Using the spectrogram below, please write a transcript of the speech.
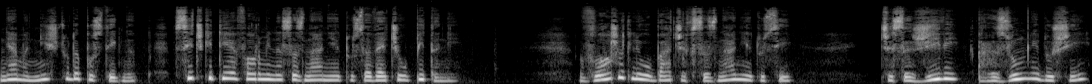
няма нищо да постигнат. Всички тия форми на съзнанието са вече опитани. Вложат ли обаче в съзнанието си, че са живи, разумни души,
